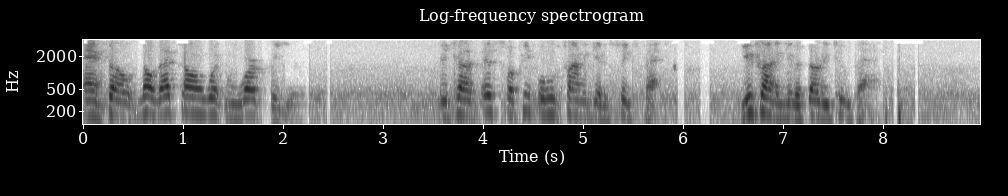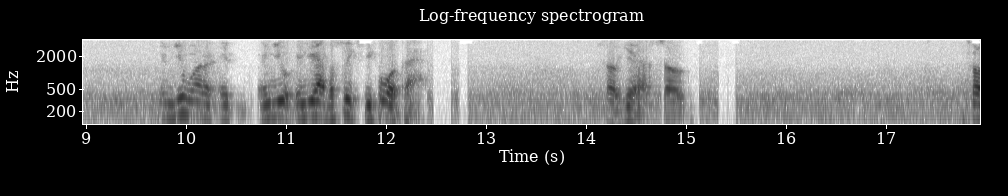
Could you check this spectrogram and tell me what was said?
And so no, that song wouldn't work for you. Because it's for people who's trying to get a six pack. You trying to get a thirty two pack. And you want to and you and you have a sixty four pack. So yeah, so so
